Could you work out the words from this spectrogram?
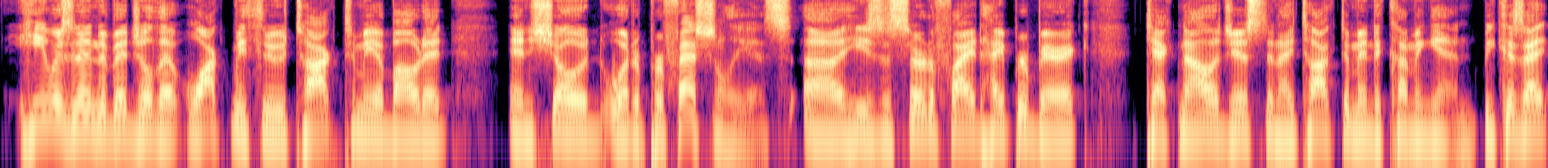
he was an individual that walked me through, talked to me about it, and showed what a professional he is. Uh, he's a certified hyperbaric technologist, and I talked him into coming in because I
